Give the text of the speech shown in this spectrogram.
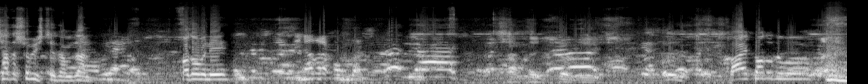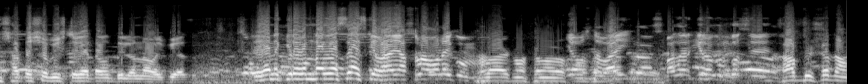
সাতাশশো বিশ টাকা দাম জান কত মানে ভাই কত দেবো? সাতাশশো বিশ টাকা তাও দিল না ওই পেঁয়াজ। এখানে কীরকম দাম আছে আজকে ভাই? আসসালামু আলাইকুম। কি অবস্থা ভাই? বাজার কীরকম করছে? ছাব্বিশশো দাম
